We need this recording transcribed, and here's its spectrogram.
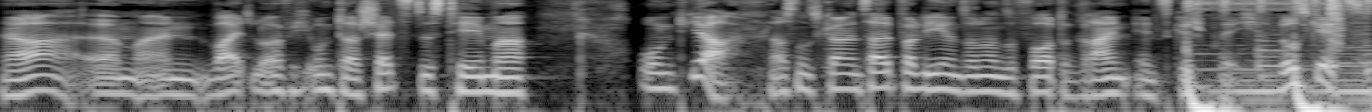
ja, ähm, ein weitläufig unterschätztes Thema. Und ja, lass uns keine Zeit verlieren, sondern sofort rein ins Gespräch. Los geht's!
